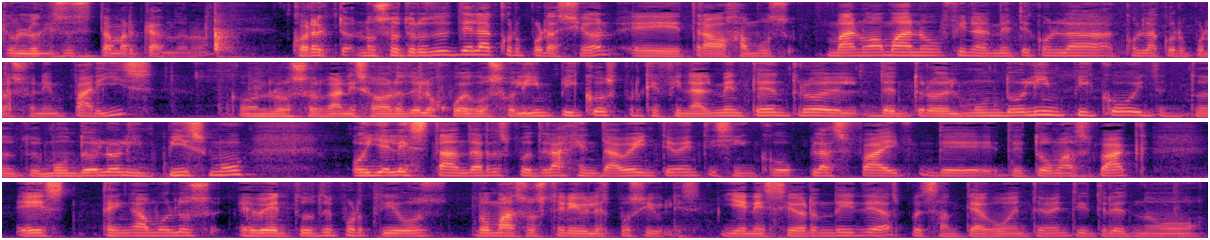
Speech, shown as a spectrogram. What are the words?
con lo que eso se está marcando, ¿no? Correcto. Nosotros desde la corporación eh, trabajamos mano a mano finalmente con la, con la corporación en París, con los organizadores de los Juegos Olímpicos, porque finalmente dentro del, dentro del mundo olímpico y dentro del mundo del olimpismo, hoy el estándar después de la Agenda 2025 Plus 5 de, de Thomas Bach es tengamos los eventos deportivos lo más sostenibles posibles. Y en ese orden de ideas, pues Santiago 2023 no,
